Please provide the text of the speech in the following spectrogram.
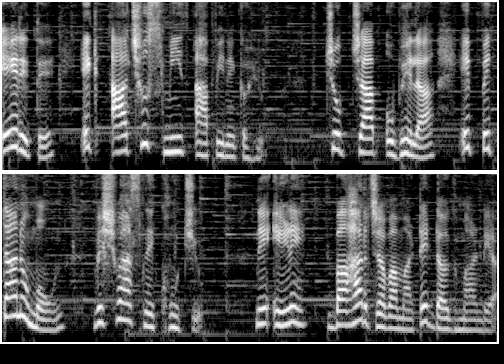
એ રીતે એક આછું સ્મિત આપીને કહ્યું. ચૂપચાપ ઊભેલા એ પિતાનું મૌન વિશ્વાસને ખૂંચ્યું. ને એણે બહાર જવા માટે ડગ માંડ્યા.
